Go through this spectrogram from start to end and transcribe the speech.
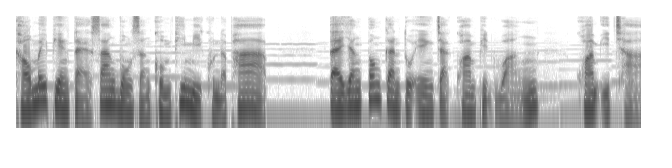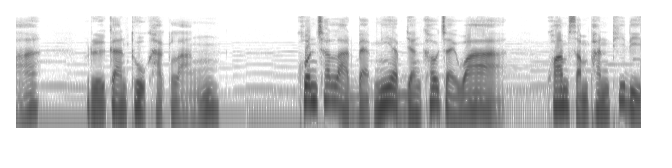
เขาไม่เพียงแต่สร้างวงสังคมที่มีคุณภาพ แต่ยังป้องกันตัวเองจากความผิดหวัง ความอิจฉา หรือการถูกหักหลัง คนฉลาดแบบเงียบยังเข้าใจว่า ความสัมพันธ์ที่ดี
